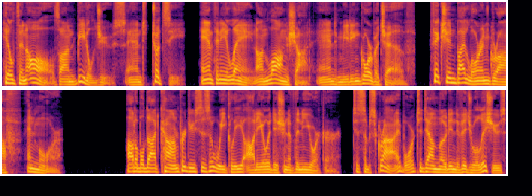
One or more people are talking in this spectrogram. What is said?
Hilton Als on Beetlejuice and Tootsie, Anthony Lane on Longshot and Meeting Gorbachev, fiction by Lauren Groff, and more. Audible.com produces a weekly audio edition of The New Yorker. To subscribe or to download individual issues,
